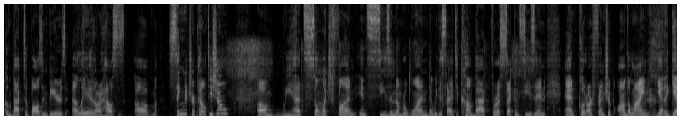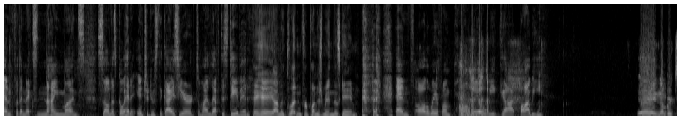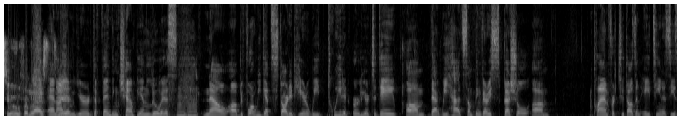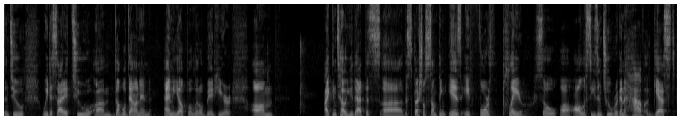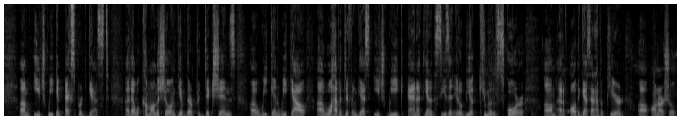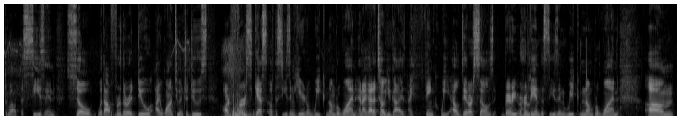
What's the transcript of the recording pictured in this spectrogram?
welcome back to Balls and Beers. LA is our house's um, signature penalty show. Um, we had so much fun in season number one that we decided to come back for a second season and put our friendship on the line yet again for the next nine months. So let's go ahead and introduce the guys here. To my left is David. Hey, hey, I'm a glutton for punishment in this game. and all the way from Palmdale, we got Bobby. Hey, number two from last and year. I am your defending champion, Lewis. Mm-hmm. Now, uh, before we get started here, we tweeted earlier today um, that we had something very special um, planned for 2018 and season two. We decided to um, double down and ante up a little bit here. Um, I can tell you that this, uh, the special something is a fourth player. So uh, all of season two, we're going to have a guest um, each week, an expert guest uh, that will come on the show and give their predictions uh, week in, week out. Uh, we'll have a different guest each week, and at the end of the season, it'll be a cumulative score um, out of all the guests that have appeared uh, on our show throughout the season. So without further ado, I want to introduce our first guest of the season here in week number one. And I got to tell you guys, I think we outdid ourselves very early in the season, week number one. Um,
